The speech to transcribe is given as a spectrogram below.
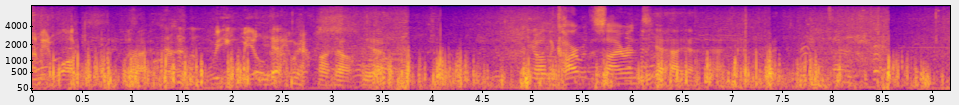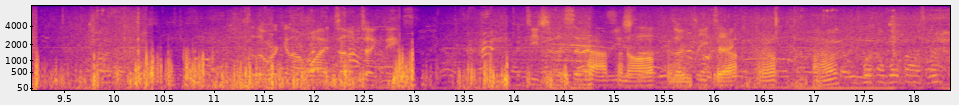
I mean, walking. Right, right. We wheeled Yeah, anywhere. I know, yeah. You know, on the cart with the sirens. Yeah, yeah, yeah. So they're working on wide zone techniques. They're teaching the center to Passing off. and- yeah, yeah. Uh-huh.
